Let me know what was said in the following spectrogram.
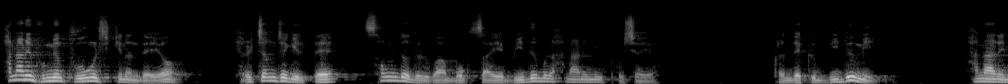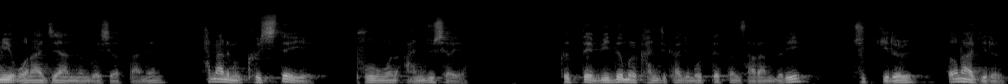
하나님 분명 부흥을 시키는데요. 결정적일 때 성도들과 목사의 믿음을 하나님이 보셔요. 그런데 그 믿음이 하나님이 원하지 않는 것이었다면 하나님은 그 시대에 부흥을 안 주셔요. 그때 믿음을 간직하지 못했던 사람들이 죽기를 떠나기를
